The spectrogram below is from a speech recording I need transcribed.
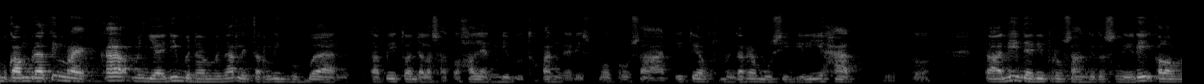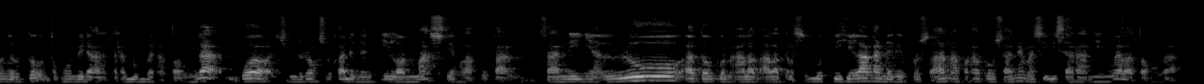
bukan berarti mereka menjadi benar-benar literally beban tapi itu adalah satu hal yang dibutuhkan dari sebuah perusahaan. Itu yang sebenarnya mesti dilihat gitu. Tadi dari perusahaan itu sendiri kalau menurut gue untuk membedakan antara beban atau enggak gue cenderung suka dengan Elon Musk yang lakukan. Seandainya lu ataupun alat-alat tersebut dihilangkan dari perusahaan apakah perusahaannya masih bisa running well atau enggak?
